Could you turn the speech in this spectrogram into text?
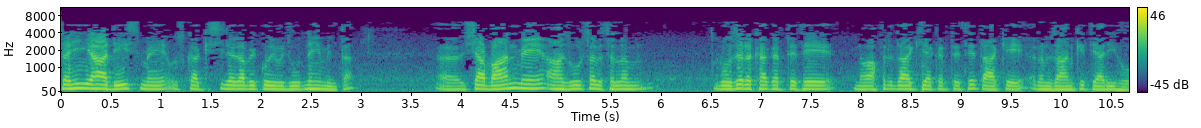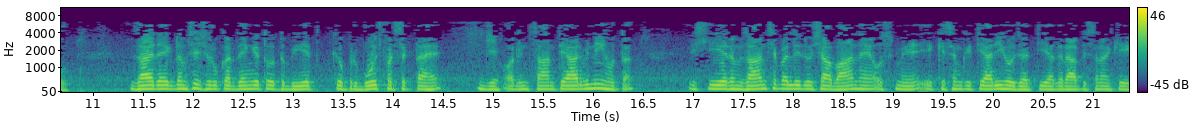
صحیح حدیث میں اس کا کسی جگہ بھی کوئی وجود نہیں ملتا۔ شابان میں حضور صلی اللہ علیہ وسلم روزے رکھا کرتے تھے نوافل ادا کیا کرتے تھے تاکہ رمضان کی تیاری ہو۔ ظاہر ایک دم سے شروع کر دیں گے تو طبیعت کے اوپر بوجھ پڑ سکتا ہے۔ جی۔ اور انسان تیار بھی نہیں ہوتا۔ اس لیے رمضان سے پہلے جو شابان ہے اس میں ایک قسم کی تیاری ہو جاتی ہے۔ اگر آپ اس طرح کے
